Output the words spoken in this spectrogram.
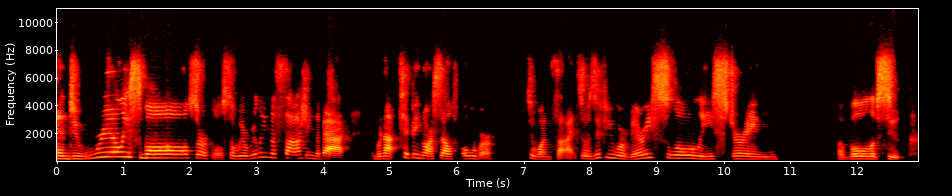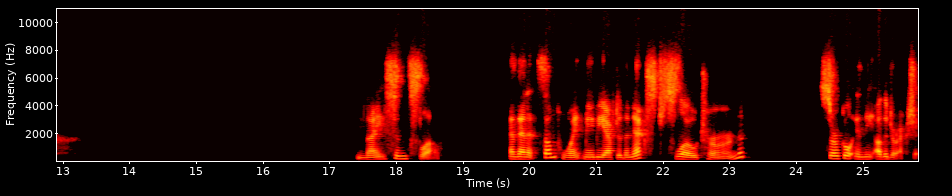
and do really small circles. So we're really massaging the back. We're not tipping ourselves over to one side. So as if you were very slowly stirring a bowl of soup. Nice and slow. And then at some point, maybe after the next slow turn, circle in the other direction.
